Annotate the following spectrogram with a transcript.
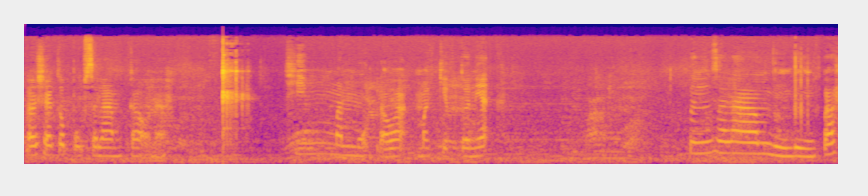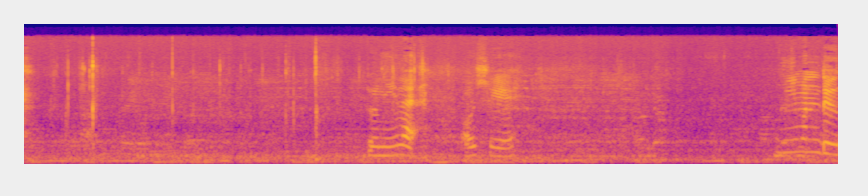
เราใช้กระปุกสลามเก่านะ ที่มันหมดแล้วอะมาเก็บตัวเนี้ย เป็นสลามดึงๆปะตัวนี้แหละ โอเค นี่มันดึง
